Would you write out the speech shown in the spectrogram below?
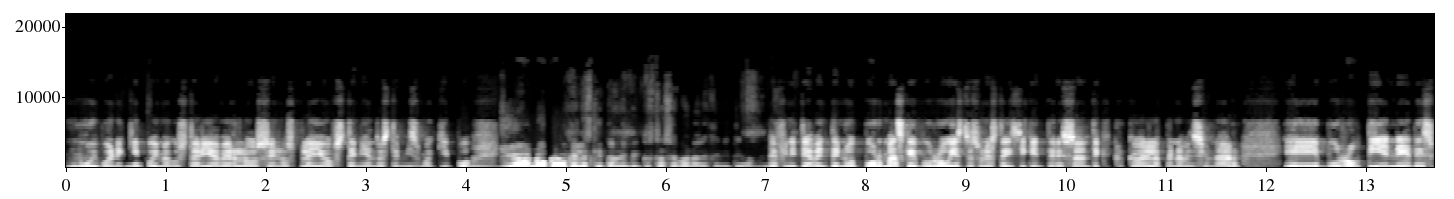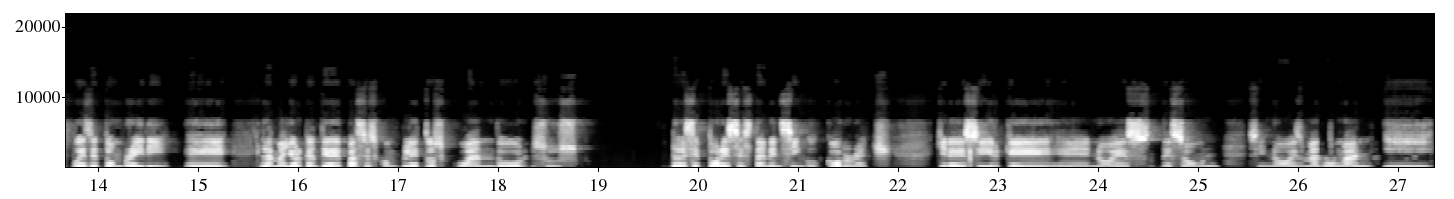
muy buen equipo y me gustaría verlos en los playoffs teniendo este mismo equipo. Yo no creo que les quiten el invicto esta semana, definitivamente. Definitivamente no, por más que Burrow, y esta es una estadística interesante que creo que vale la pena mencionar, eh, Burrow tiene, después de Tom Brady, eh, la mayor cantidad de pases completos cuando sus receptores están en single coverage. Quiere decir que eh, no es de zone, sino es man to man. Y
